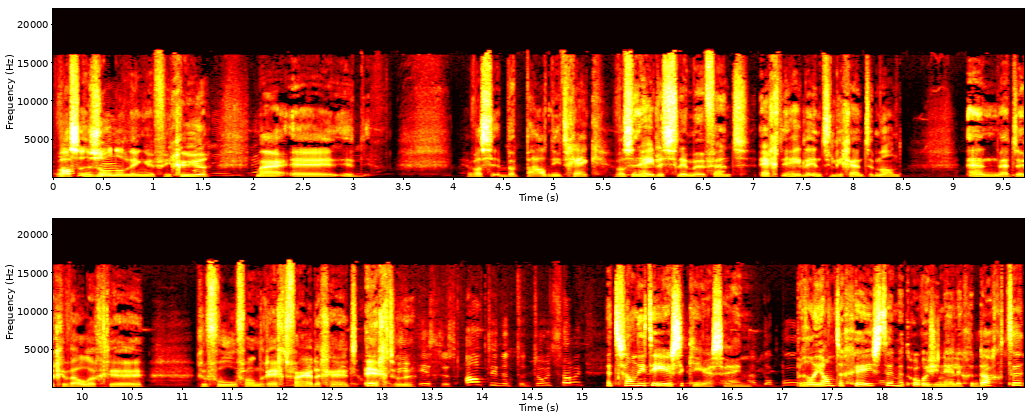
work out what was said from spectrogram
was een zonderlinge figuur, maar uh, hij was bepaald niet gek. was een hele slimme vent, echt een hele intelligente man. En met een geweldig uh, gevoel van rechtvaardigheid. Echt hoor. Het zal niet de eerste keer zijn. Briljante geesten met originele gedachten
